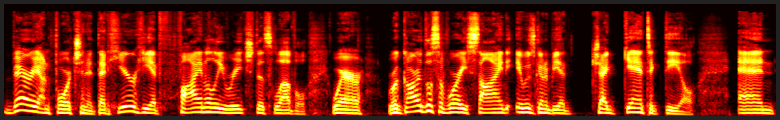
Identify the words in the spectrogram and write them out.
very unfortunate that here he had finally reached this level where, regardless of where he signed, it was going to be a gigantic deal. And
